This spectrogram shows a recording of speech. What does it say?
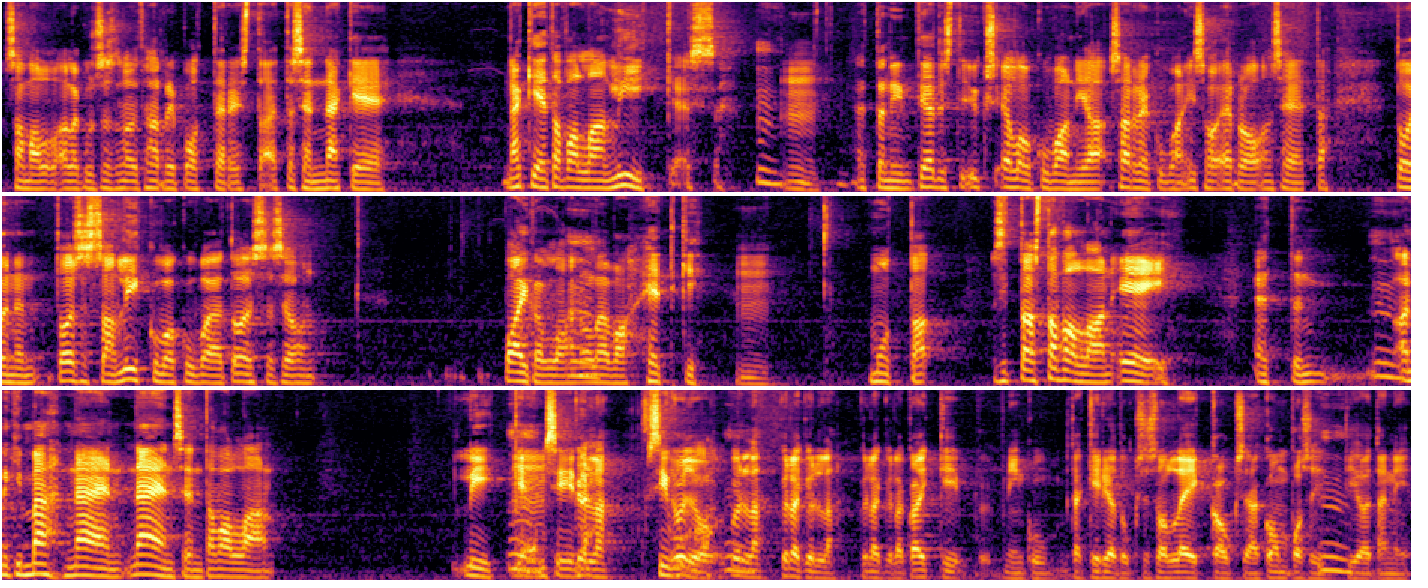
samalla lailla kun sä sanoit Harry Potterista, että sen näkee, näkee tavallaan liikkeessä. Mm. Että niin tietysti yksi elokuvan ja sarjakuvan iso ero on se, että toinen, toisessa on liikkuva kuva ja toisessa se on paikallaan mm. oleva hetki, Mm. mutta sitten taas tavallaan ei. Että mm. ainakin mä näen, näen sen tavallaan liikkeen mm. siinä Kyllä, sivulla. Joo, joo, kyllä, kyllä, kyllä, kyllä, kyllä. Kaikki, niin kuin, mitä kirjoituksissa on leikkauksia ja kompositioita, mm. niin,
